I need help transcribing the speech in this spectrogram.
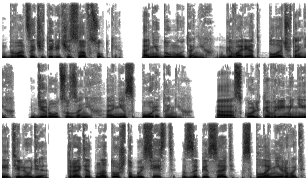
24 часа в сутки. Они думают о них, говорят, плачут о них, дерутся за них, они спорят о них. А сколько времени эти люди тратят на то, чтобы сесть, записать, спланировать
